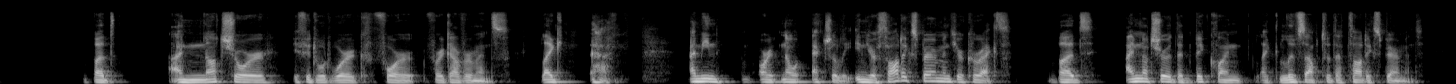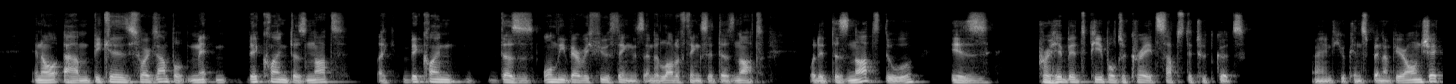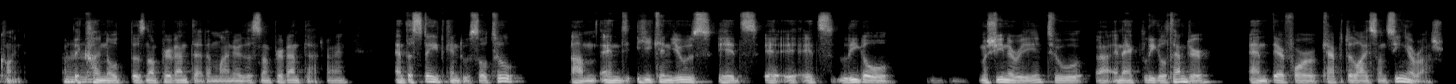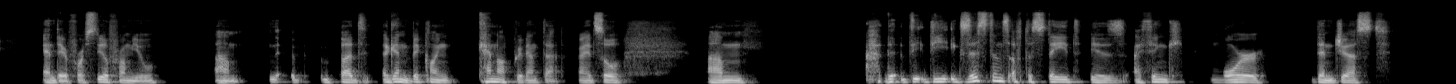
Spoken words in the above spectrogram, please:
but I'm not sure if it would work for for governments. Like, uh, I mean, or no, actually, in your thought experiment, you're correct, but I'm not sure that Bitcoin like lives up to that thought experiment. You know, um, because for example, Bitcoin does not like Bitcoin does only very few things, and a lot of things it does not. What it does not do is prohibit people to create substitute goods. Right? You can spin up your own shitcoin. A mm-hmm. Bitcoin node does not prevent that. A miner does not prevent that. Right? And the state can do so too. Um, and he can use its its legal machinery to uh, enact legal tender and therefore capitalize on seigniorage and therefore steal from you. Um, but again, Bitcoin cannot prevent that, right? So um, the, the, the existence of the state is, I think, more than just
